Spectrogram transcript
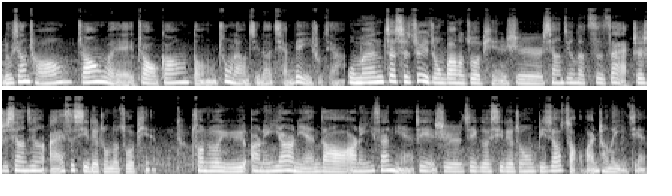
刘香成、张伟、赵刚等重量级的前辈艺术家。我们这次最重磅的作品是香精的自在，这是香精 S 系列中的作品。创作于二零一二年到二零一三年，这也是这个系列中比较早完成的一件。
